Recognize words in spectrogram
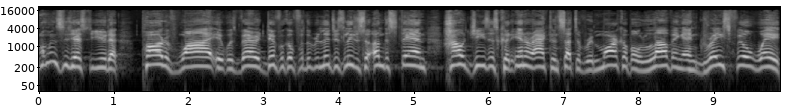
I want to suggest to you that part of why it was very difficult for the religious leaders to understand how Jesus could interact in such a remarkable, loving, and grace filled way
